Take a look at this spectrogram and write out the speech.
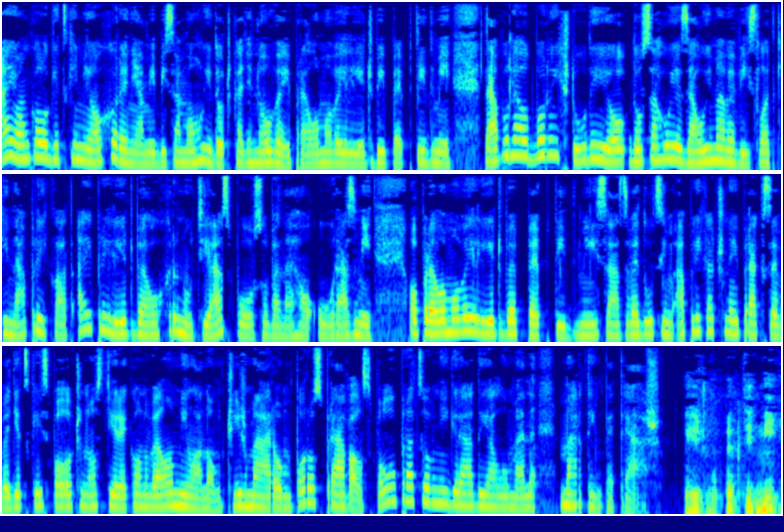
aj onkologickými ochoreniami by sa mohli dočkať novej prelomovej liečby peptidmi. Tá podľa odborných štúdií dosahuje zaujímavé výsledky napríklad aj pri liečbe ochrnutia spôsobeného úrazmi. O prelomovej liečbe peptidmi sa s vedúcim aplikačnej praxe vedeckej spoločnosti Reconvel Milanom Čižmárom porozprával spolupracovník Rádia Lumen Martin Petráš. Liečbu peptidmi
